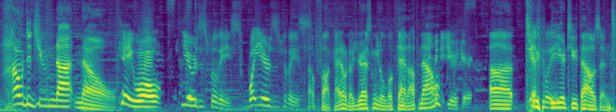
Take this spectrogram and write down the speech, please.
How did you not know? Okay, well, what year was this released? What year was this released? Oh fuck, I don't know. You're asking me to look that up now? Give the year here. Uh, Yes, the year 2000.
